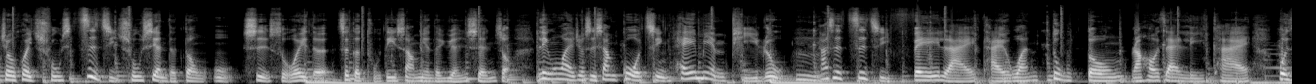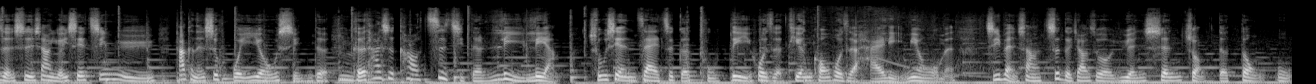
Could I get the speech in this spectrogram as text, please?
就会出自己出现的动物是所谓的这个土地上面的原生种。另外就是像过境黑面琵鹭，嗯，它是自己飞来台湾渡冬，然后再离开，或者是像有一些鲸鱼，它可能是洄游型的，可是它是靠自己的力量。出现在这个土地或者天空或者海里面，我们基本上这个叫做原生种的动物。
